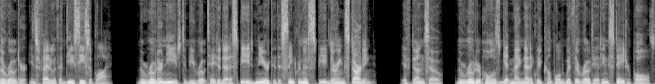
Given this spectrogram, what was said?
The rotor is fed with a DC supply. The rotor needs to be rotated at a speed near to the synchronous speed during starting. If done so, the rotor poles get magnetically coupled with the rotating stator poles,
